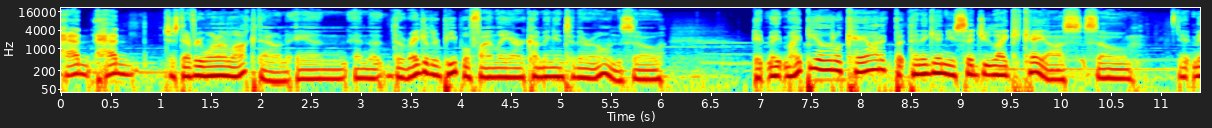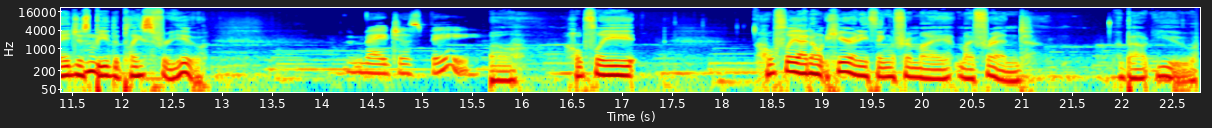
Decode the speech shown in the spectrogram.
had had just everyone on lockdown, and and the the regular people finally are coming into their own. So it may, might be a little chaotic, but then again, you said you like chaos, so it may just hmm. be the place for you. May just be. Well, hopefully, hopefully I don't hear anything from my my friend about you,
